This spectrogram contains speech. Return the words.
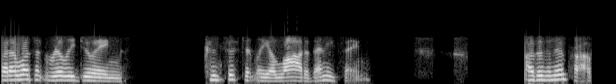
but I wasn't really doing consistently a lot of anything other than improv.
